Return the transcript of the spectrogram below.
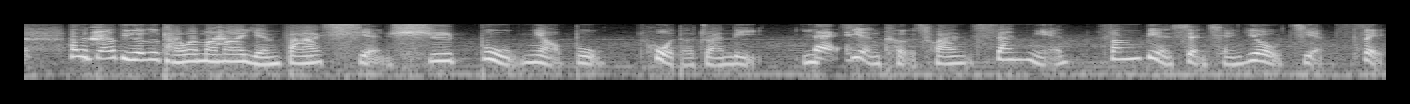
它的标题就是“台湾妈妈研发显湿布尿布，获得专利，一件可穿三年。”方便省钱又减费，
